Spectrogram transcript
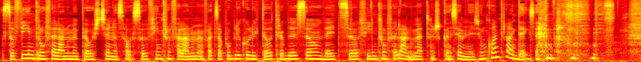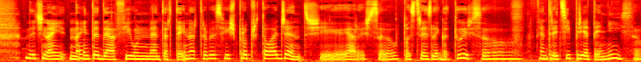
să fii într-un fel anume pe o scenă sau să fii într-un fel anume în fața publicului tău, trebuie să înveți să fii într-un fel anume atunci când semnezi un contract, de exemplu. Deci, înainte de a fi un entertainer, trebuie să fii și propriul tău agent și, iarăși, să păstrezi legături, să întreții prietenii, să,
